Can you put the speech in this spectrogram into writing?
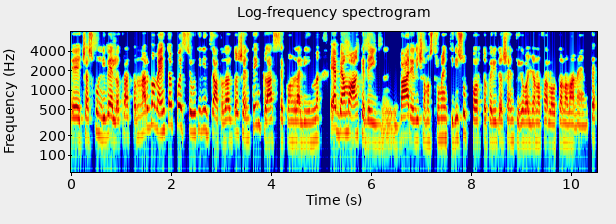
eh, ciascun livello tratta un argomento e può essere utilizzato dal docente in classe con la LIM e abbiamo anche dei vari diciamo, strumenti di supporto per i docenti che vogliono farlo autonomamente.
